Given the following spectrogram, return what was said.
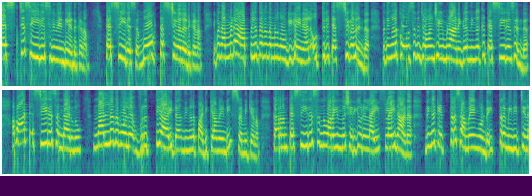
ടെസ്റ്റ് സീരീസിന് വേണ്ടി എടുക്കണം. ടെസ്റ്റ് സീരീസ് മോക്ക് ടെസ്റ്റുകൾ എടുക്കണം. ഇപ്പൊ നമ്മുടെ ആപ്പിൽ തന്നെ നമ്മൾ നോക്കിക്കഴിഞ്ഞാൽ ഒത്തിരി ടെസ്റ്റുകൾ ഉണ്ട്. ഇപ്പൊ നിങ്ങൾ കോഴ്സിന് ജോയിൻ ചെയ്യുമ്പോഴാണെങ്കിൽ നിങ്ങൾക്ക് ടെസ്റ്റ് സീരീസ് ഉണ്ട്. അപ്പൊ ആ ടെസ്റ്റ് സീരീസ് എന്തായിരുന്നു? നല്ലതുപോലെ വൃത്തിയായിട്ട് നിങ്ങൾ പഠിക്കാൻ വേണ്ടി ശ്രമിക്കണം. കാരണം ടെസ്റ്റ് സീരീസ് എന്ന് പറയുന്നത് ശരിക്കും ഒരു ലൈഫ് ലൈൻ ആണ്. നിങ്ങൾക്ക് എത്ര സമയം കൊണ്ട് ഇത്ര മിനിറ്റിൽ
